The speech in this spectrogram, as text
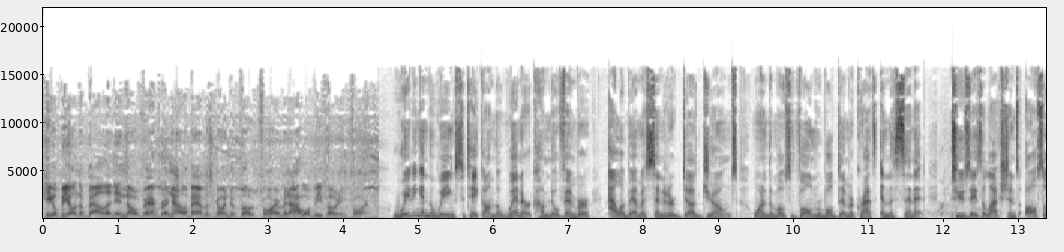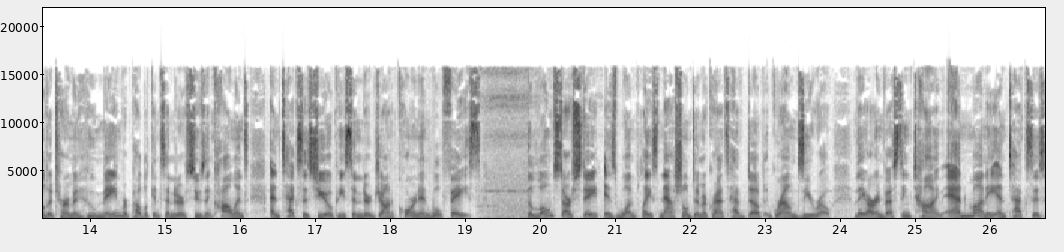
he'll be on the ballot in November, and Alabama's going to vote for him, and I will be voting for him. Waiting in the wings to take on the winner come November, Alabama Senator Doug Jones, one of the most vulnerable Democrats in the Senate. Tuesday's elections also determine who Maine Republican Senator Susan Collins and Texas GOP Senator John Cornyn will face. The Lone Star State is one place national Democrats have dubbed ground zero. They are investing time and money in Texas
